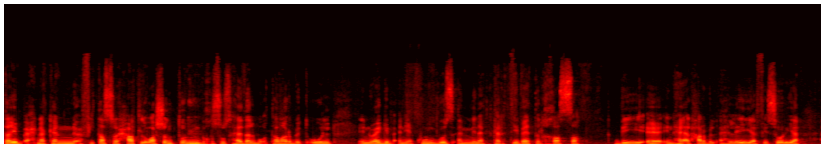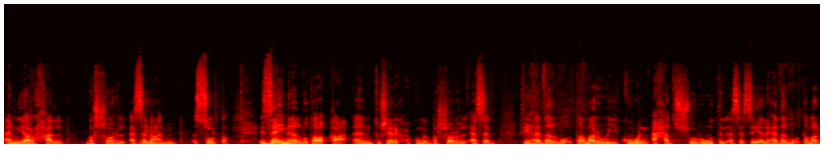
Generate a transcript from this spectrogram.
طيب إحنا كان في تصريحات لواشنطن بخصوص هذا المؤتمر بتقول إنه يجب أن يكون جزءا من الترتيبات الخاصة بإنهاء الحرب الأهلية في سوريا أن يرحل بشار الأسد م. عن السلطة. إزاي من المتوقع أن تشارك حكومة بشار الأسد في هذا المؤتمر ويكون أحد الشروط الأساسية لهذا المؤتمر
